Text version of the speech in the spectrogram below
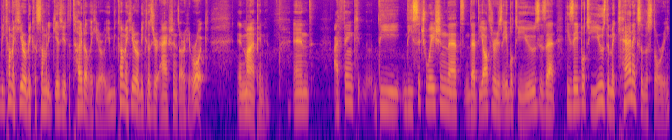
become a hero because somebody gives you the title of a hero. You become a hero because your actions are heroic, in my opinion. And I think the the situation that that the author is able to use is that he's able to use the mechanics of the story,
